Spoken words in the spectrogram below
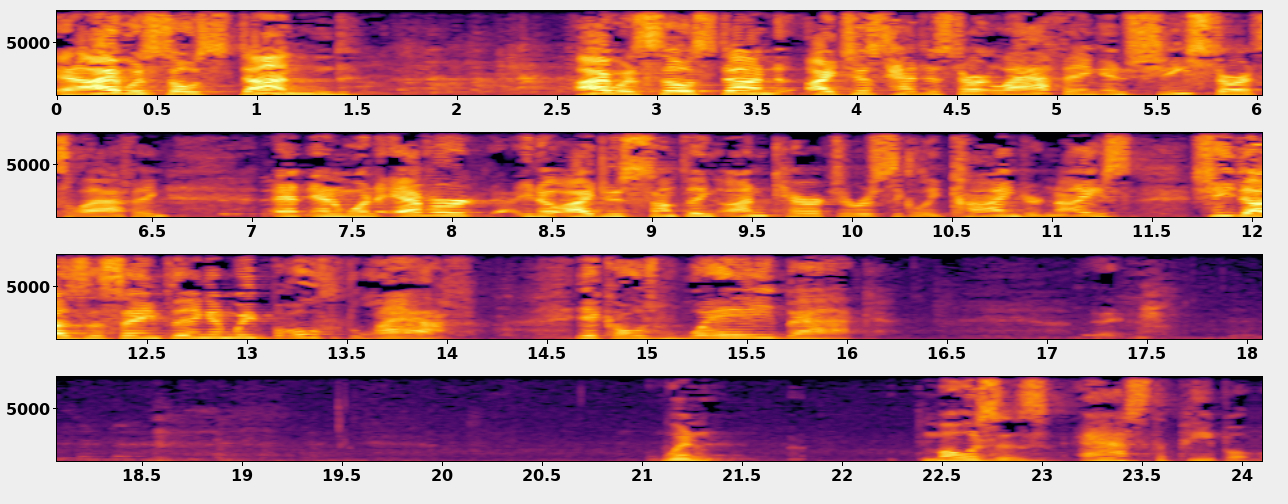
and I was so stunned. I was so stunned, I just had to start laughing, and she starts laughing. And, and whenever, you know, I do something uncharacteristically kind or nice, she does the same thing, and we both laugh. It goes way back. When Moses asked the people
